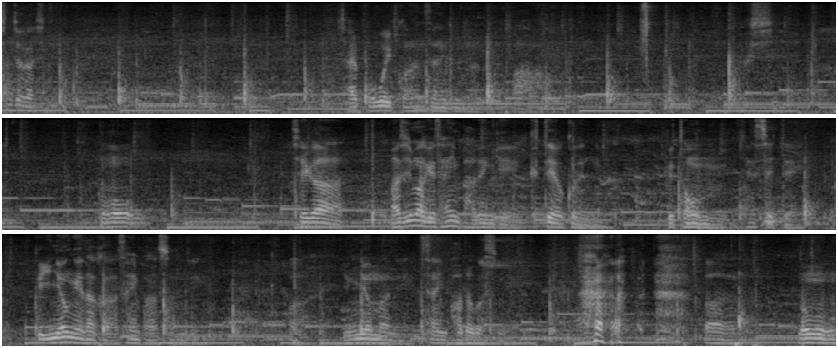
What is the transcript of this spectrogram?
친절하시네. 잘 보고 있고 하는 사람이면 와 역시. 오. 제가 마지막에 사인 받은 게 그때였거든요. 그 덤 했을 때 그 인형에다가 사인 받았었는데 와 6년 만에 사인 받아봤습니다. 와 너무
